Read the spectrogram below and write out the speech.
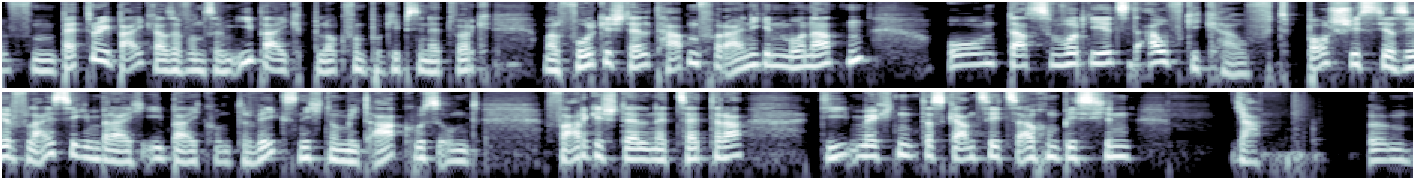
auf dem Battery Bike, also auf unserem E-Bike-Blog vom Poughkeepsie Network, mal vorgestellt haben vor einigen Monaten und das wurde jetzt aufgekauft. Bosch ist ja sehr fleißig im Bereich E-Bike unterwegs, nicht nur mit Akkus und Fahrgestellen etc. Die möchten das Ganze jetzt auch ein bisschen, ja, ähm,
